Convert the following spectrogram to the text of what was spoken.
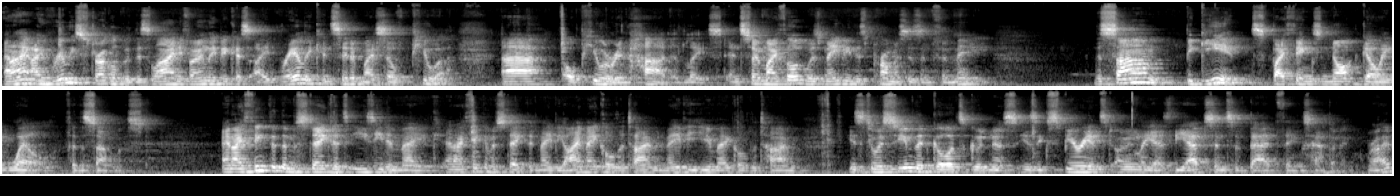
And I, I really struggled with this line, if only because I rarely considered myself pure, uh, or pure in heart at least. And so my thought was maybe this promise isn't for me. The psalm begins by things not going well for the psalmist. And I think that the mistake that's easy to make, and I think a mistake that maybe I make all the time and maybe you make all the time, is to assume that God's goodness is experienced only as the absence of bad things happening, right?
